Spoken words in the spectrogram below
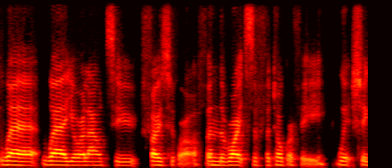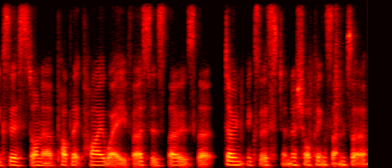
where where you're allowed to photograph and the rights of photography which exist on a public highway versus those that don't exist in a shopping centre,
